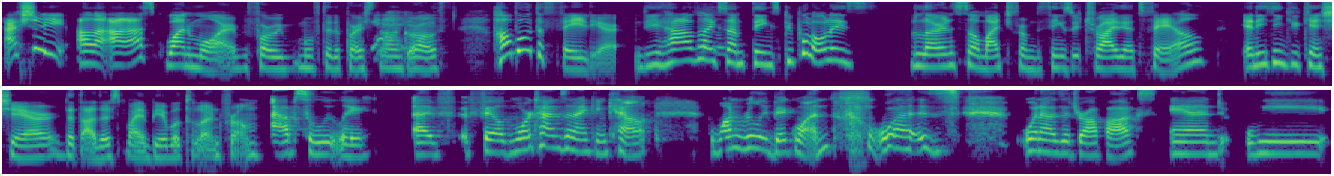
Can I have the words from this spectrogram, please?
Actually, I'll, I'll ask one more before we move to the personal yeah. growth. How about the failure? Do you have like some things people always learn so much from the things we try that fail? Anything you can share that others might be able to learn from? Absolutely. I've failed more times than I can count. One really big one was when I was at Dropbox, and we,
